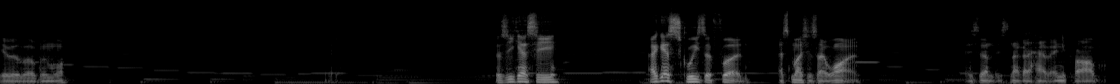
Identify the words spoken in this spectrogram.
Give it a little bit more. As you can see, I can squeeze the foot as much as I want. It's not, it's not gonna have any problem.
